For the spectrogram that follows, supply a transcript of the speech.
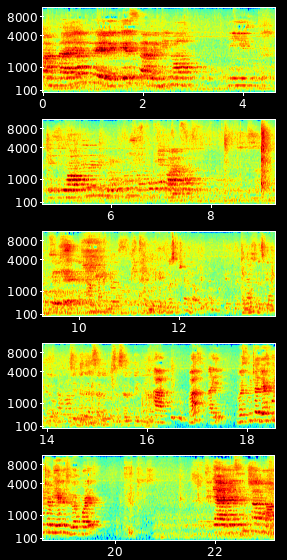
pantalla de esta de vino y su audio de micrófono es un poco bajo. ¿No escuchan el que que Ah. ¿Ya escuchan bien en Ciudad Juárez? Ya, escuchamos. Ah,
